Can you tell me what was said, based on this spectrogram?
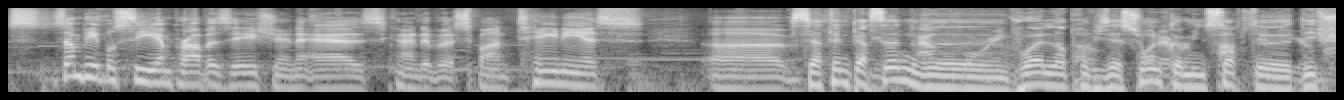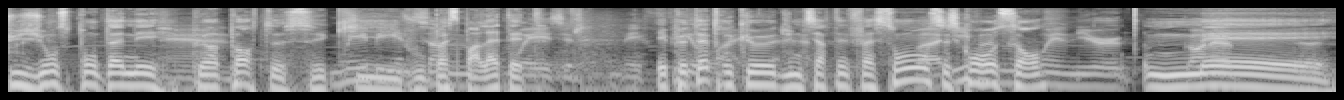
some people see improvisation as kind of a spontaneous. uh, Certaines personnes euh, voient l'improvisation comme une sorte d'effusion spontanée, peu importe ce qui vous passe par la tête. Et peut-être que d'une certaine façon, c'est ce qu'on ressent. Mais uh,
